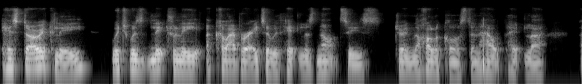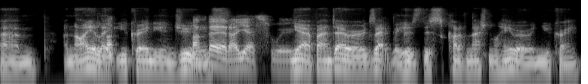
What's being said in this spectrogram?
historically, which was literally a collaborator with Hitler's Nazis during the Holocaust and helped Hitler um, annihilate ba- Ukrainian Jews. Bandera, yes. We... Yeah, Bandera, exactly, who's this kind of national hero in Ukraine.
